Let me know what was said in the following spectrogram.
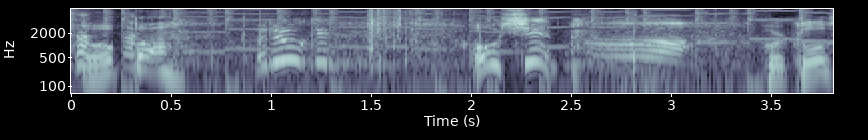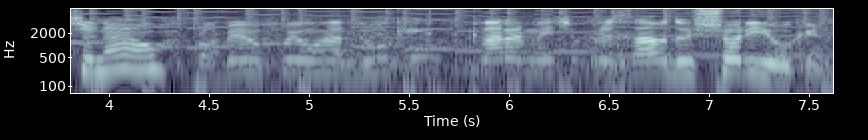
Opa! Hadouken! Oh shit! We're closer now. O problema foi um Hadouken, claramente eu precisava do Shoryuken.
